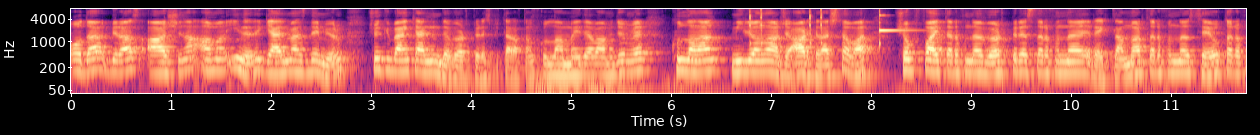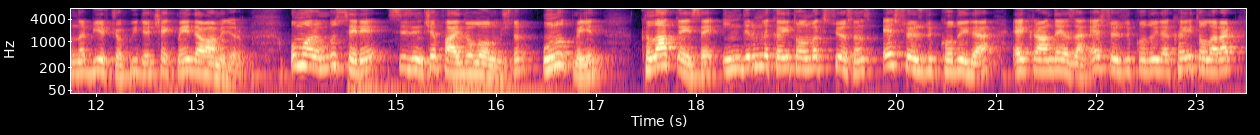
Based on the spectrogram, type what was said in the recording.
O da biraz aşina ama yine de gelmez demiyorum. Çünkü ben kendim de WordPress bir taraftan kullanmaya devam ediyorum ve kullanan milyonlarca arkadaş da var. Shopify tarafında, WordPress tarafında, reklamlar tarafında, SEO tarafında birçok video çekmeye devam ediyorum. Umarım bu seri sizin için faydalı olmuştur. Unutmayın Cloudway ise indirimli kayıt olmak istiyorsanız e-sözlük koduyla ekranda yazan e-sözlük koduyla kayıt olarak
